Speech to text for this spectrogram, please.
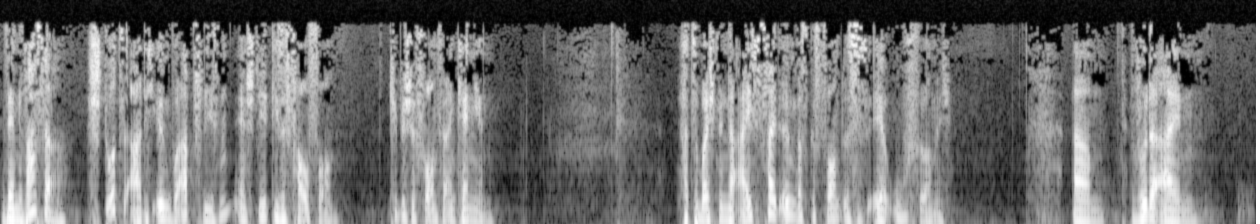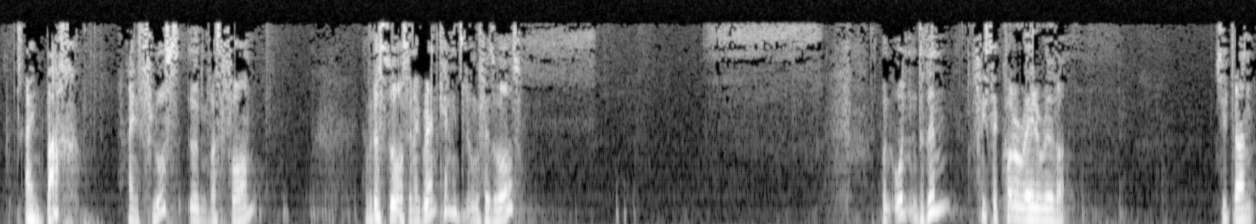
Wenn Wasser sturzartig irgendwo abfließen, entsteht diese V-Form. Typische Form für ein Canyon. Hat zum Beispiel in der Eiszeit irgendwas geformt, ist es eher U-förmig. Ähm, würde ein, ein Bach, ein Fluss irgendwas formen, dann würde das so aussehen. Der Grand Canyon sieht ungefähr so aus. Und unten drin fließt der Colorado River. Sieht dann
